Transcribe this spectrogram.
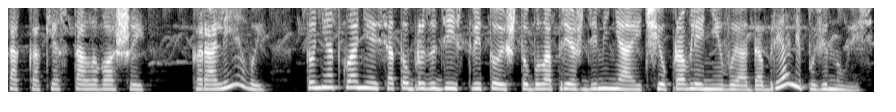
«Так как я стала вашей королевой, то, не отклоняясь от образа действий той, что была прежде меня и чье правление вы одобряли, повинуясь,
